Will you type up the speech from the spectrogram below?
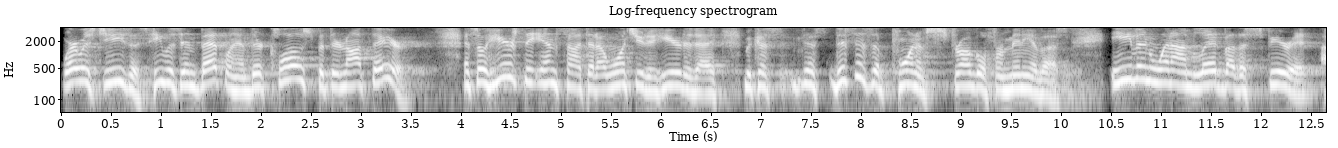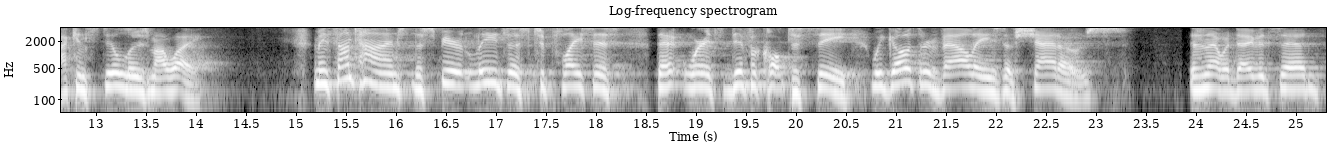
Where was Jesus? He was in Bethlehem. They're close, but they're not there. And so here's the insight that I want you to hear today because this, this is a point of struggle for many of us. Even when I'm led by the Spirit, I can still lose my way. I mean, sometimes the Spirit leads us to places that where it's difficult to see. We go through valleys of shadows. Isn't that what David said?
